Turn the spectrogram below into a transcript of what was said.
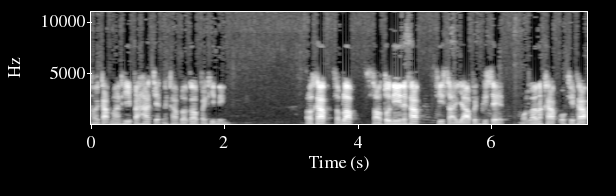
ถอยกลับมาที่ 857 นะครับ แล้วก็ไปที่ 1 เอาละครับสำหรับเสาตัวนี้นะครับ ที่สายยาวเป็นพิเศษหมดแล้วนะครับ โอเคครับ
